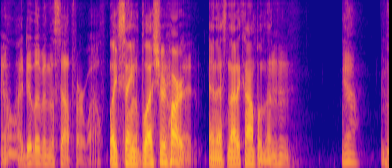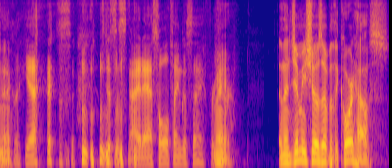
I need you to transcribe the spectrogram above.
Well, I did live in the South for a while. like saying so "bless your I- heart," I- and that's not a compliment. mhm. Yeah, exactly. Yeah, it's, it's just a snide asshole thing to say for Right. sure. And then Jimmy shows up at the courthouse,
